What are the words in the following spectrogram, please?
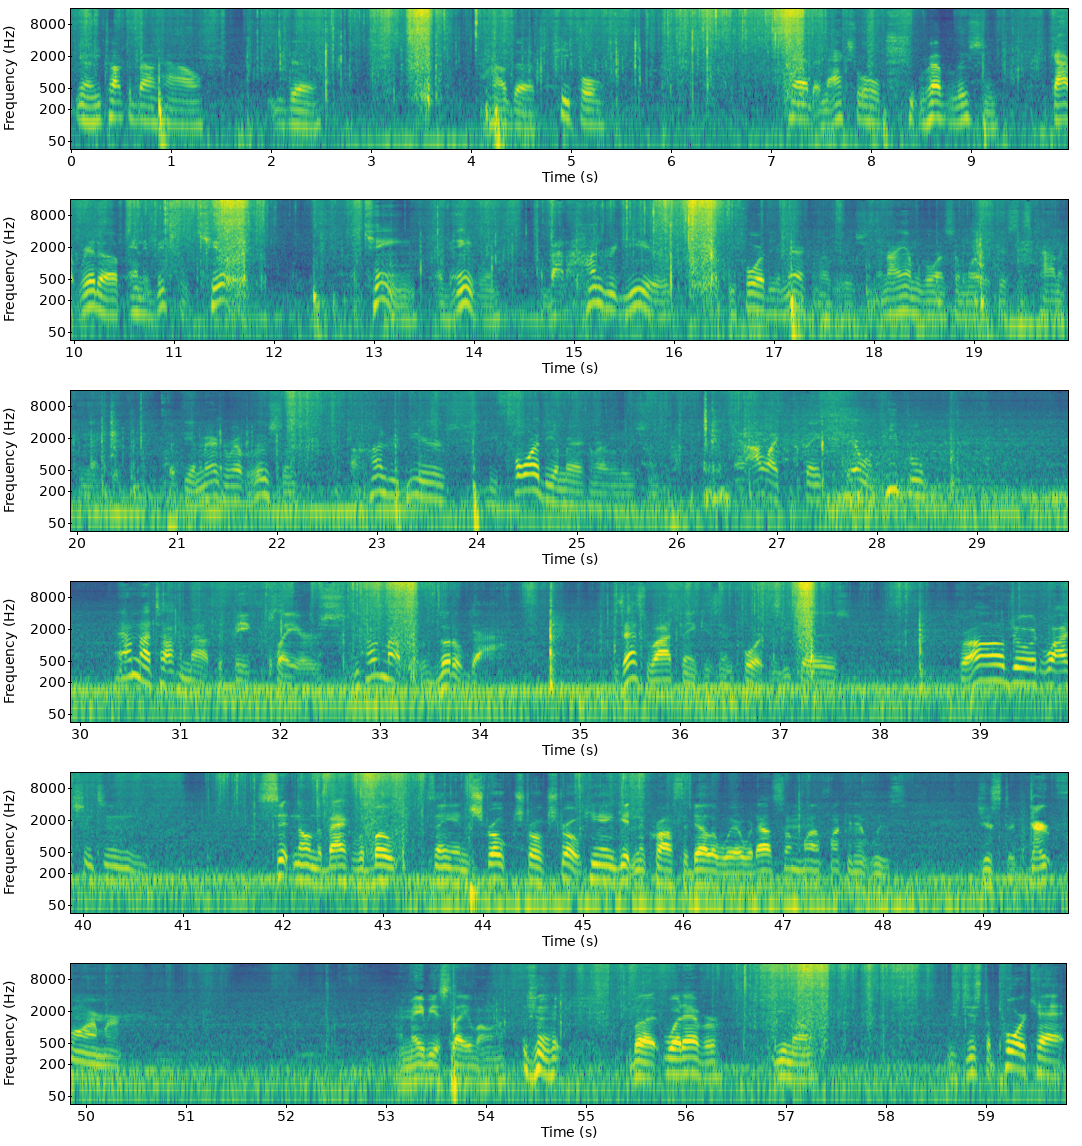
you know he talked about how the how the people had an actual revolution, got rid of, and eventually killed a king of England about a hundred years before the American Revolution. And I am going somewhere with this, it's kind of connected. But the American Revolution, a hundred years before the American Revolution, and I like to think there were people, and I'm not talking about the big players, I'm talking about the little guy. Because that's what I think is important because for all George Washington sitting on the back of a boat saying stroke, stroke, stroke. He ain't getting across the Delaware without some motherfucker that was just a dirt farmer and maybe a slave owner. but whatever, you know. He's just a poor cat.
